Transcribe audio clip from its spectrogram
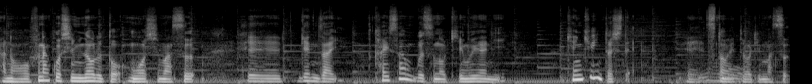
あの船越実と申します。えー現在海産物の勤務屋に研究員として、えー勤めております。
